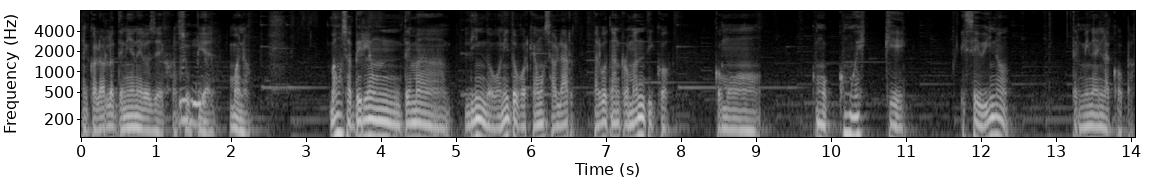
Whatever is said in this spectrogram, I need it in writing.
El color lo tenía en el ollejo, en su piel. Bueno, vamos a pedirle un tema lindo, bonito, porque vamos a hablar de algo tan romántico como, como cómo es que ese vino termina en la copa.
